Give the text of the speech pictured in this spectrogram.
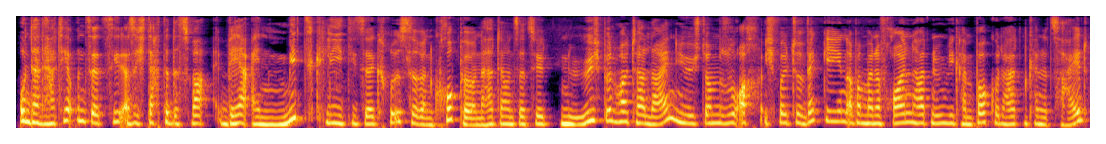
Und dann hat er uns erzählt, also ich dachte, das war, wäre ein Mitglied dieser größeren Gruppe. Und dann hat er uns erzählt, nö, ich bin heute allein hier. Ich dachte mir so, ach, ich wollte weggehen, aber meine Freunde hatten irgendwie keinen Bock oder hatten keine Zeit.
